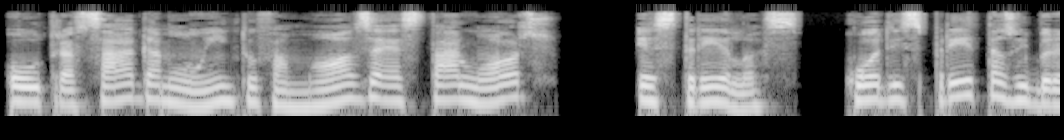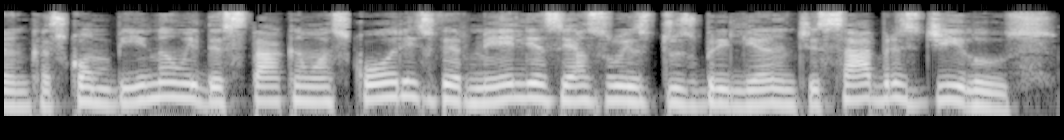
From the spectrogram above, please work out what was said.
Outra saga muito famosa é Star Wars, Estrelas, cores pretas e brancas combinam e destacam as cores vermelhas e azuis dos brilhantes sabres de luz.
